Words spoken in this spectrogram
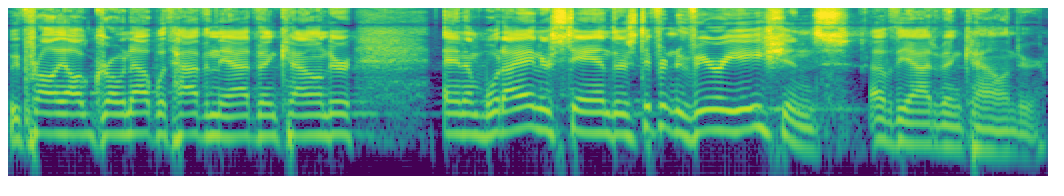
We've probably all grown up with having the Advent calendar. And what I understand, there's different variations of the Advent calendar.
